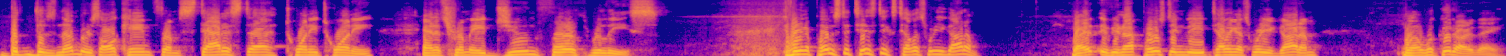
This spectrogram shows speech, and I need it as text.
but those numbers all came from Statista 2020, and it's from a June 4th release. If you're going to post statistics, tell us where you got them. Right? If you're not posting the telling us where you got them, well, what good are they?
